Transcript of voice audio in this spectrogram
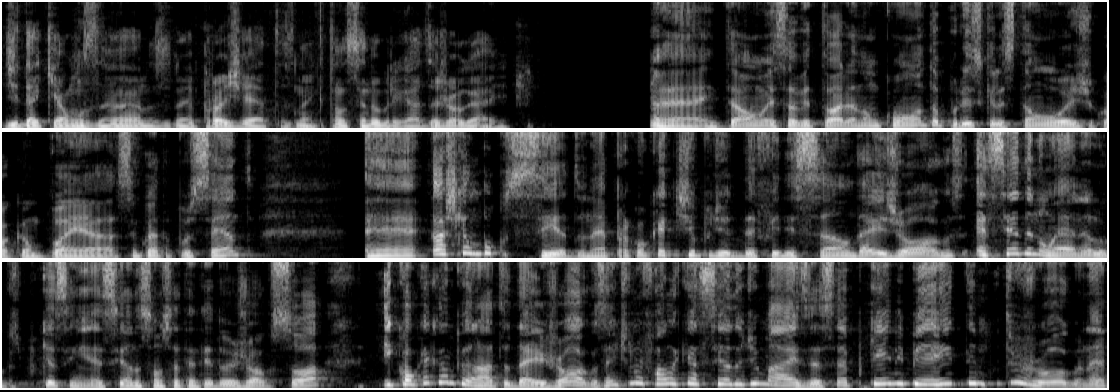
de daqui a uns anos, né? Projetos, né? Que estão sendo obrigados a jogar aí. É, então essa vitória não conta, por isso que eles estão hoje com a campanha 50%. É, eu acho que é um pouco cedo, né? Para qualquer tipo de definição, 10 jogos. É cedo não é, né, Lucas? Porque assim, esse ano são 72 jogos só. E qualquer campeonato 10 jogos, a gente não fala que é cedo demais. É porque a NBA tem muito jogo, né?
